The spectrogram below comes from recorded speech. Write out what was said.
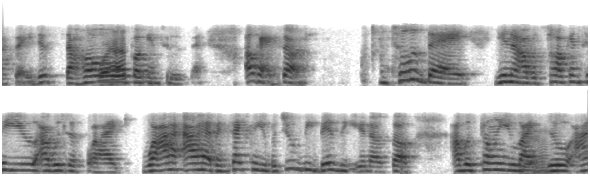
I say just the whole fucking Tuesday. Okay, so Tuesday, you know, I was talking to you. I was just like, well, I, I had been texting you, but you'd be busy, you know. So I was telling you, like, Yeah. dude, I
